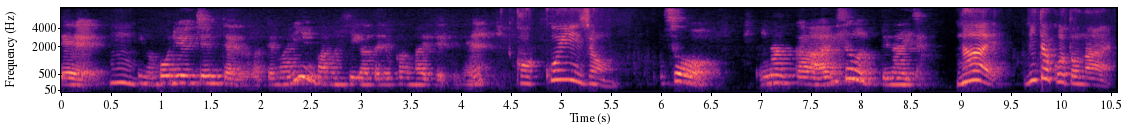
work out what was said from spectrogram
てうん、今保留中みたいなのがあってマリンバの弾き語りを考えててね。かっこいいじゃん。そうなんかありそうってないじゃん。ない。見たことない。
